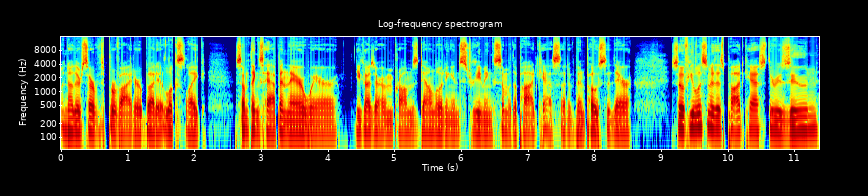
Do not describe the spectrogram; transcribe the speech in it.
another service provider, but it looks like something's happened there where you guys are having problems downloading and streaming some of the podcasts that have been posted there. So if you listen to this podcast through Zune,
